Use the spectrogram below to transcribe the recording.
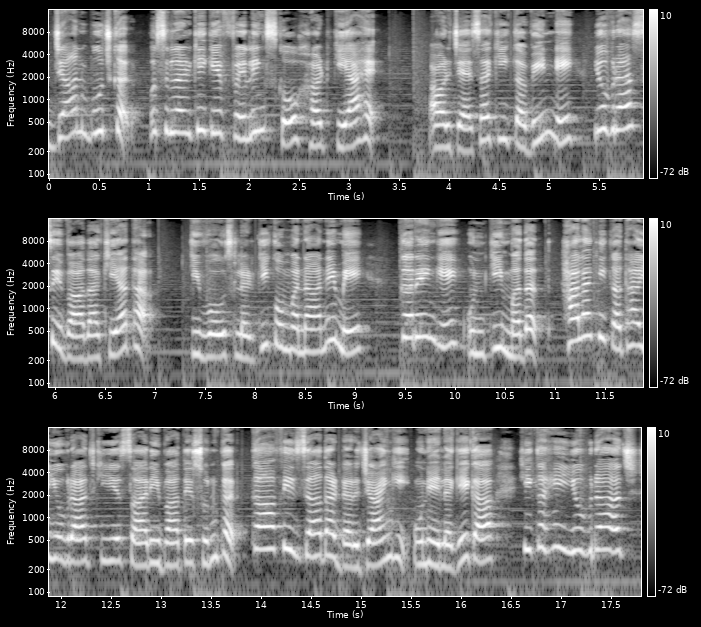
जानबूझकर उस लड़की के फीलिंग्स को हर्ट किया है। और जैसा कि कविन ने युवराज से वादा किया था कि वो उस लड़की को मनाने में करेंगे उनकी मदद। हालाँकि कथा युवराज की ये सारी बातें सुनकर काफ़ी ज़्यादा डर जाएँगी। उन्हें लगेगा कि कहीं युवराज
